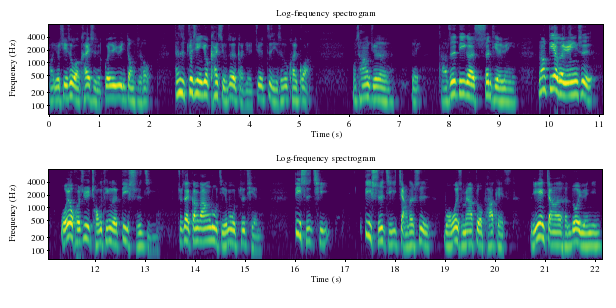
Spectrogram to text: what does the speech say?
啊，尤其是我开始规律运动之后，但是最近又开始有这个感觉，觉得自己是不是快挂了？我常常觉得对。好，这是第一个身体的原因。然后第二个原因是，我又回去重听了第十集，就在刚刚录节目之前，第十期第十集讲的是我为什么要做 Podcast，里面讲了很多原因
